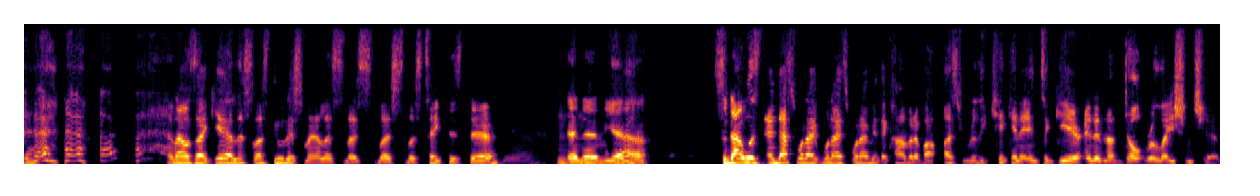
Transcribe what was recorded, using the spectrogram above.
And I was like, "Yeah, let's let's do this, man. Let's let's let's let's take this there." yeah. Mhm. And then yeah, so that was, and that's what I when I when I made the comment about us really kicking it into gear in an adult relationship.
